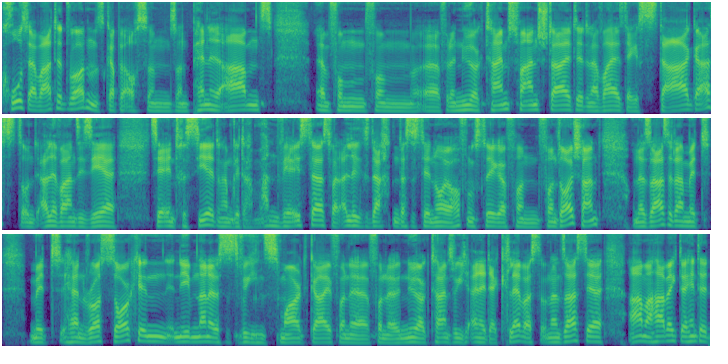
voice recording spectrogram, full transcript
groß erwartet worden. Es gab ja auch so ein, so ein Panel abends ähm, vom, vom, äh, von der New York Times veranstaltet und da war er der Stargast und alle waren sie sehr, sehr interessiert und haben gedacht, Mann, wer ist das? Weil alle dachten, das ist der neue Hoffnungsträger von, von Deutschland. Und da saß er da mit, mit Herrn Ross Sorkin nebeneinander. Das ist wirklich ein smart Guy von der, von der New York Times, wirklich einer der cleversten. Und dann saß der arme Habeck dahinter.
